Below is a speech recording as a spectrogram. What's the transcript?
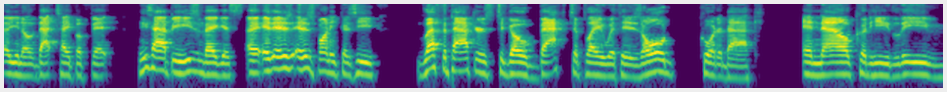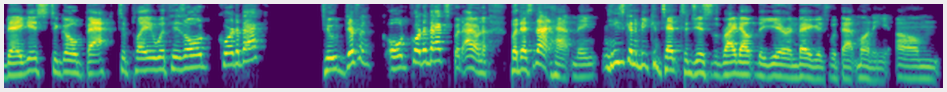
uh, you know, that type of fit. He's happy. He's in Vegas. Uh, it is it is funny because he left the Packers to go back to play with his old quarterback. And now could he leave Vegas to go back to play with his old quarterback? Two different old quarterbacks, but I don't know. But that's not happening. He's going to be content to just ride out the year in Vegas with that money. Um,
